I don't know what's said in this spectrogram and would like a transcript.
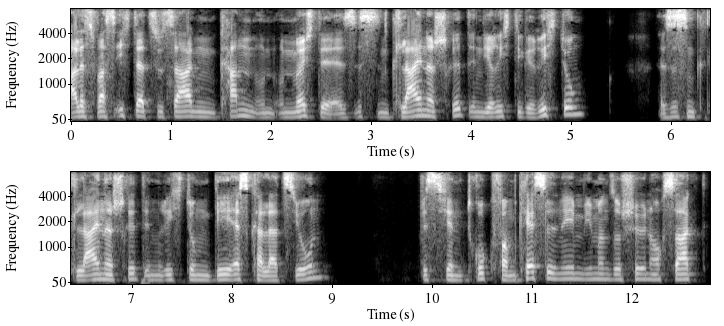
alles, was ich dazu sagen kann und, und möchte, es ist ein kleiner Schritt in die richtige Richtung. Es ist ein kleiner Schritt in Richtung Deeskalation. Bisschen Druck vom Kessel nehmen, wie man so schön auch sagt,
